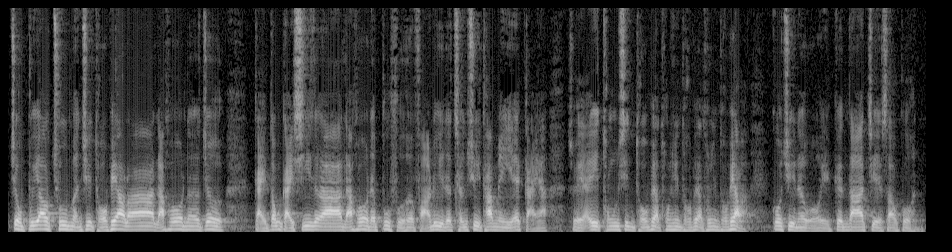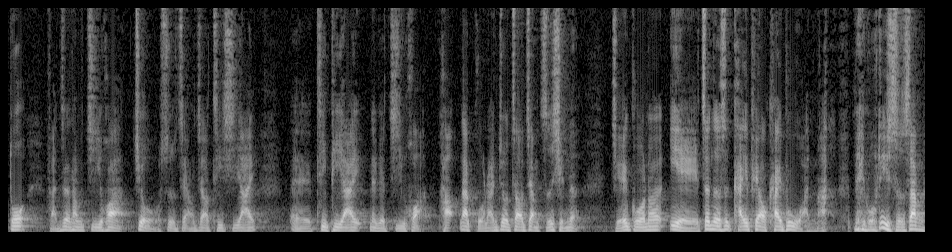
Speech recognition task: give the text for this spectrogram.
就不要出门去投票啦，然后呢就改东改西的啊，然后呢不符合法律的程序，他们也改啊，所以哎，通信投票，通信投票，通信投票嘛。过去呢，我也跟大家介绍过很多，反正他们计划就是这样，叫 TCI，呃 TPI 那个计划。好，那果然就照这样执行了，结果呢，也真的是开票开不完啊！美国历史上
